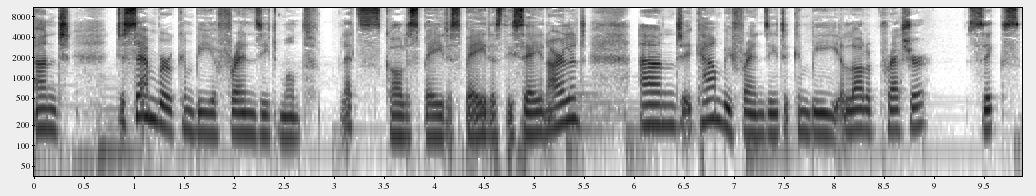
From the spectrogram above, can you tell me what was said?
And December can be a frenzied month. Let's call a spade a spade, as they say in Ireland. And it can be frenzied. It can be a lot of pressure, six,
